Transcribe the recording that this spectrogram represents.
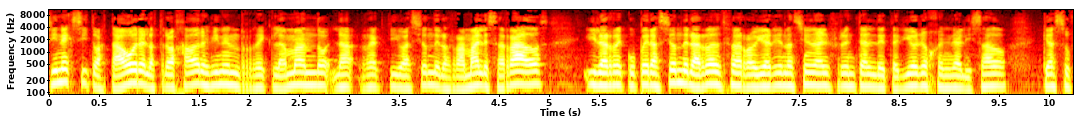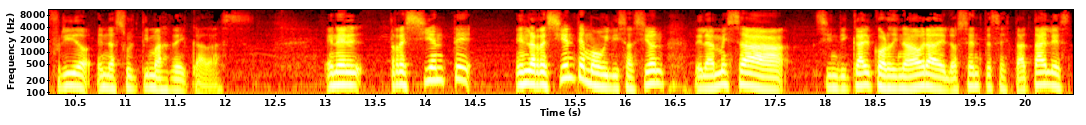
Sin éxito hasta ahora, los trabajadores vienen reclamando la reactivación de los ramales cerrados y la recuperación de la red ferroviaria nacional frente al deterioro generalizado que ha sufrido en las últimas décadas. En el reciente en la reciente movilización de la mesa sindical coordinadora de los entes estatales,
